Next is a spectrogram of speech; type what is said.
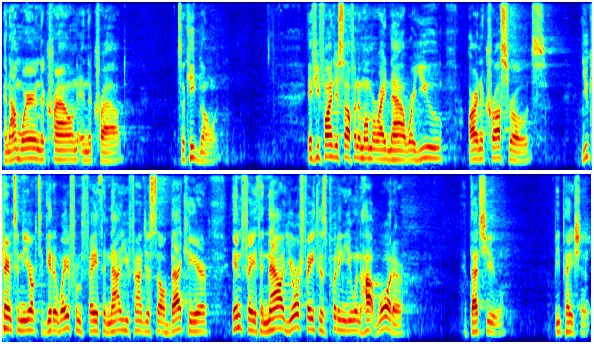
and I'm wearing the crown in the crowd. So keep going. If you find yourself in a moment right now where you are in a crossroads, you came to New York to get away from faith, and now you found yourself back here in faith, and now your faith is putting you in hot water. If that's you, be patient.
